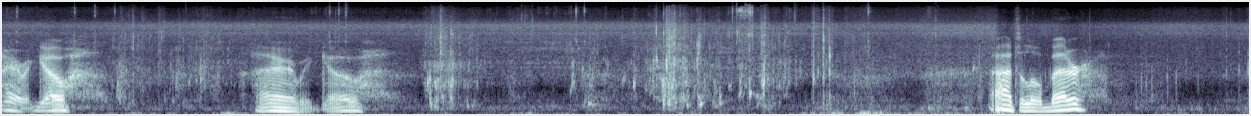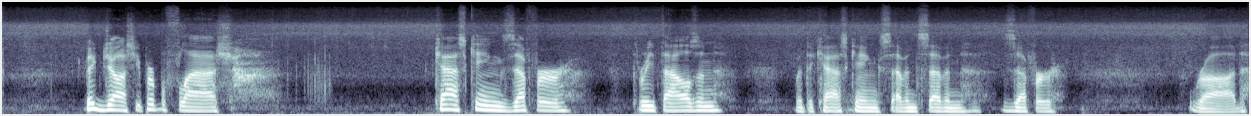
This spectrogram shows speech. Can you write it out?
There we go. There we go. That's a little better. Big Joshy Purple Flash. KastKing Zephyr 3000 with the KastKing 77 Zephyr rod.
